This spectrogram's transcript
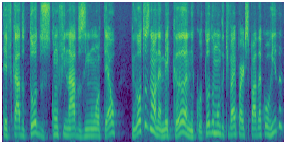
ter ficado todos confinados em um hotel. Pilotos não, né? Mecânico, todo mundo que vai participar da corrida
